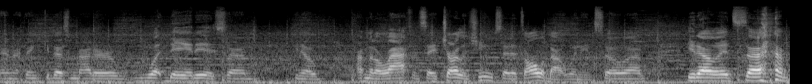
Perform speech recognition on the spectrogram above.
and I think it doesn't matter what day it is. Um, you know, I'm going to laugh and say Charlie Sheen said it's all about winning. So, um, you know, it's um,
